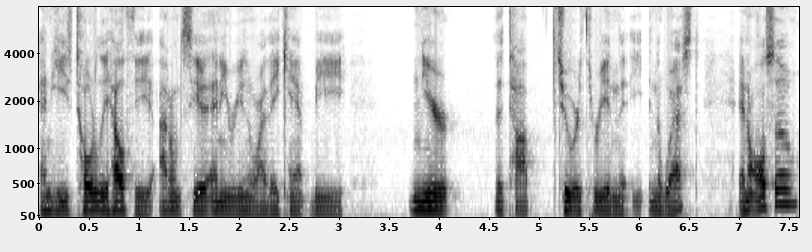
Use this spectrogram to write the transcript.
and he's totally healthy, I don't see any reason why they can't be near the top two or three in the in the West. And also,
